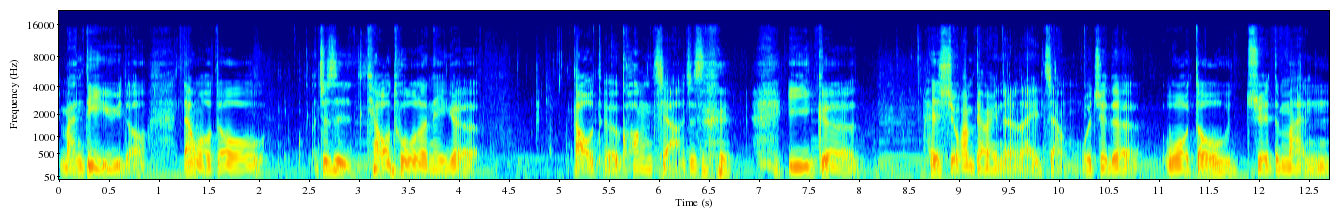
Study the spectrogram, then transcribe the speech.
蛮地狱的哦。但我都就是跳脱了那个道德框架，就是一个很喜欢表演的人来讲，我觉得我都觉得蛮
